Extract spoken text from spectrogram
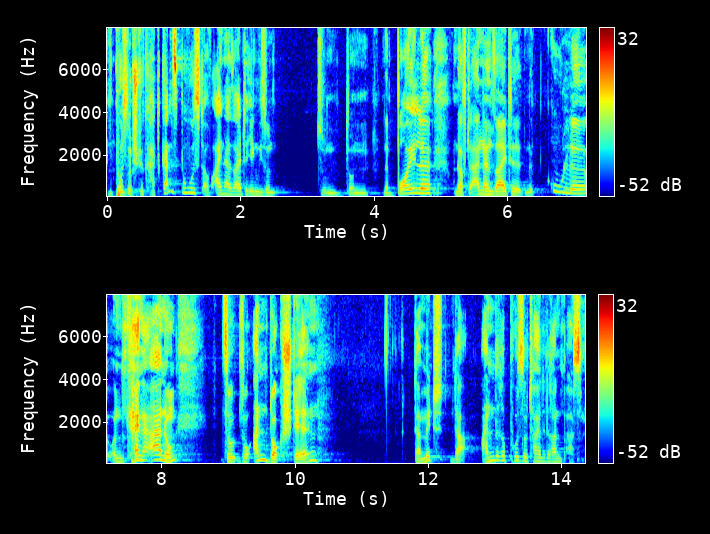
ein Puzzlestück hat ganz bewusst auf einer Seite irgendwie so, ein, so, ein, so eine Beule und auf der anderen Seite eine Kuhle und keine Ahnung so, so Andockstellen, damit da andere Puzzleteile dran passen.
